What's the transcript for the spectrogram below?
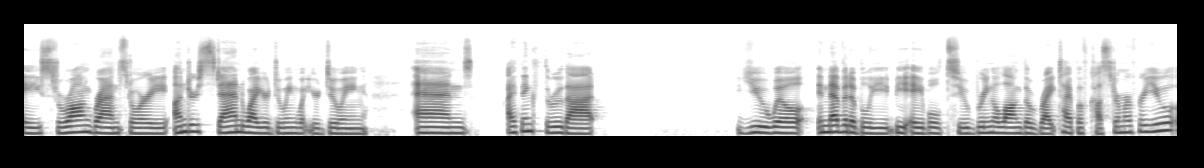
a strong brand story, understand why you're doing what you're doing, and I think through that you will inevitably be able to bring along the right type of customer for you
